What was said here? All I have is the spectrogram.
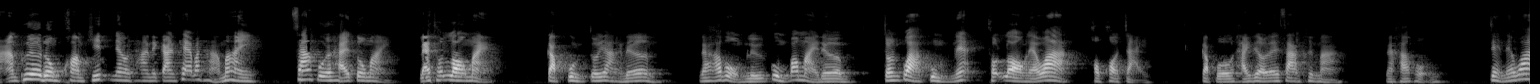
3 เพื่อระดมความคิดแนวทางในการแก้ปัญหาใหม่ สร้างโปรโตไทป์ตัวใหม่ และทดลองใหม่ กับกลุ่มตัวอย่างเดิมนะครับผมหรือกลุ่มเป้าหมายเดิม จนกว่ากลุ่มเนี้ยทดลองแล้วว่าเขาพอใจกับโปรโตไทป์ที่เราได้สร้างขึ้นมานะครับผมเห็นได้ว่า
